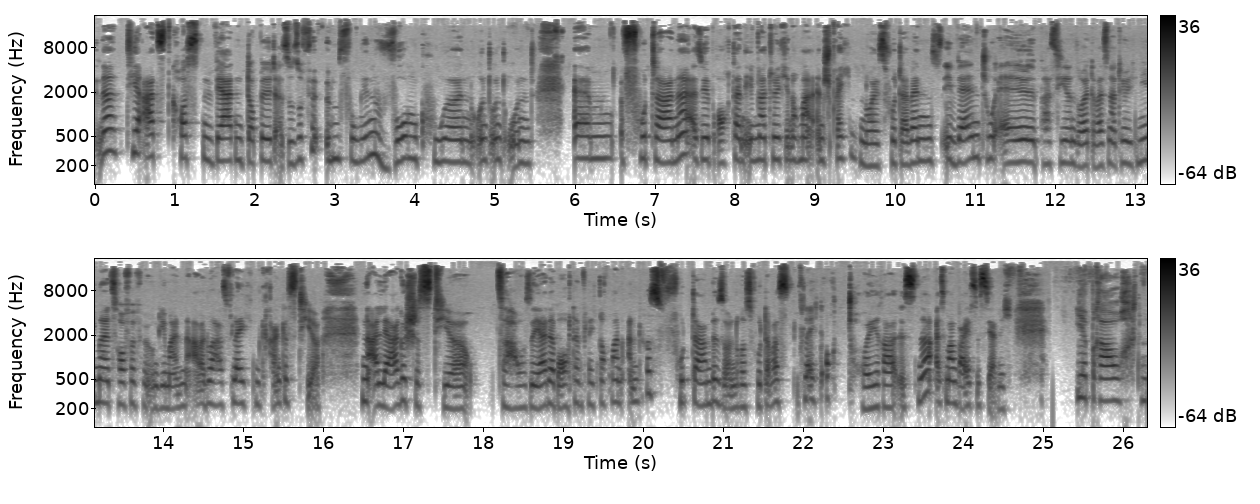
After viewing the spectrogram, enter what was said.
Ne, Tierarztkosten werden doppelt, also so für Impfungen, Wurmkuren und, und, und. Ähm, Futter, ne? also ihr braucht dann eben natürlich nochmal entsprechend neues Futter, wenn es eventuell passieren sollte, was ich natürlich niemals hoffe für irgendjemanden, aber du hast vielleicht ein krankes Tier, ein allergisches Tier zu Hause, ja, der braucht dann vielleicht nochmal ein anderes Futter, ein besonderes Futter, was vielleicht auch teurer ist, ne? Also man weiß es ja nicht. Ihr braucht ein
